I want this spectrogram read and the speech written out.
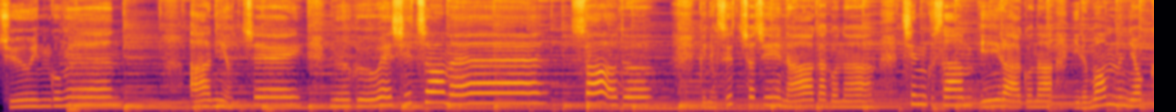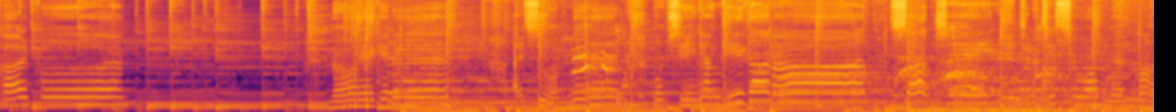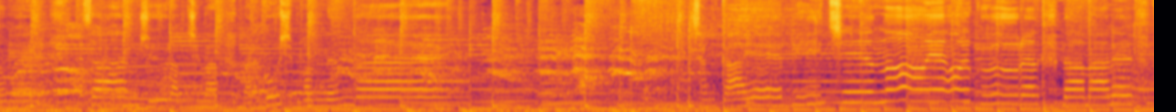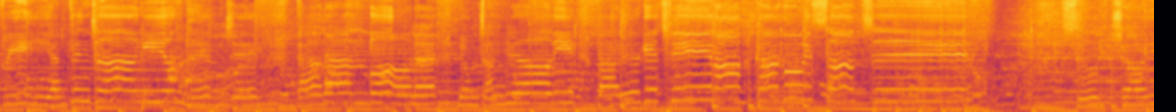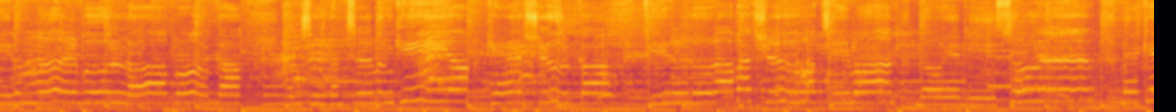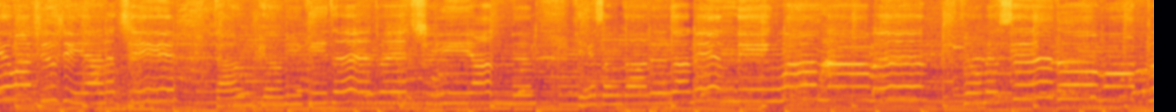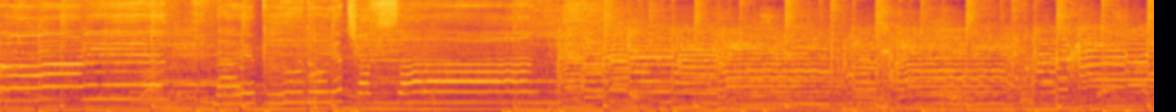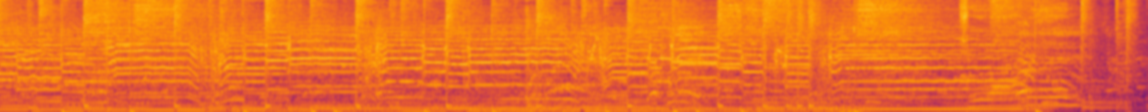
주인공은 아니었지. 누구의 시점에서도 그냥 스쳐 지나가거나 친구 삼이라거나 이름 없는 역할 뿐. 너에게는 알 수 없는 멋진 향기가 났었지. 지나칠 수 없는 마음을 대 알았지만 말하고 싶었는데 창가에 비친 너의 얼굴은 나만을 위한 등장이었는지 단 한 번의 명장면이 빠르게 지나가고 있었지. 소리쳐 이름을 한 시간쯤은 기억해 줄까 뒤를 돌아봐 주었지만 너의 미소는 내게 와주지 않았지. 다음 편이 기대되지 않는 예상 가능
